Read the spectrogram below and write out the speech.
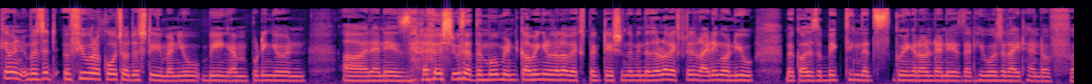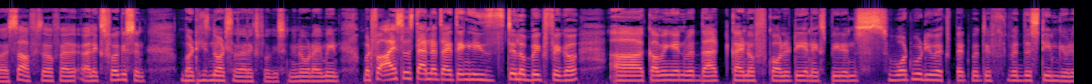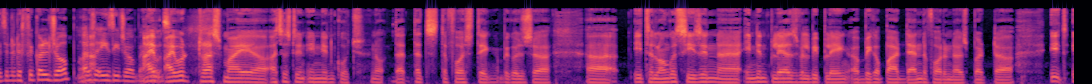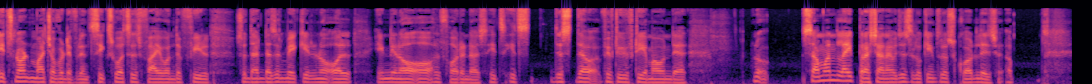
Kevin, was it if you were a coach of this team and you being, I'm putting you in uh, Rene's shoes at the moment, coming in with a lot of expectations. I mean, there's a lot of expectation riding on you because the big thing that's going around Rene is that he was the right hand of uh, Saf, Sir Alex Ferguson, but he's not Sir Alex Ferguson. You know what I mean? But for ISL standards, I think he's still a big figure uh, coming in with that kind of quality and experience. What would you expect with if with this team given? Is it a difficult job or is it an easy job? I, I would trust my uh, assistant Indian coach. No, that that's the first thing because uh, uh, it's a longer season. Uh, Indian players will be playing a bigger part than the foreigners, but uh, it's it's not much of a difference. Six versus five on the field, so that doesn't make it you know all Indian or all foreigners. It's it's just the 50-50 amount there. You know, someone like Prashant, I was just looking through the squad list. Uh,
